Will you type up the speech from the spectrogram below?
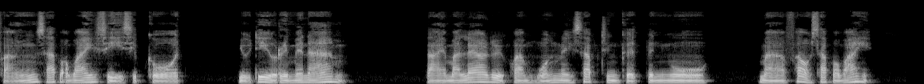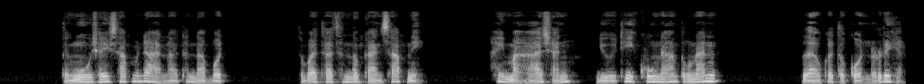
ฝังทรัพย์เอาไว้สี่สิบโกดอยู่ที่ริมแม่น้ำตายมาแล้วด้วยความหวงในทรัพย์จึงเกิดเป็นงู มาเฝ้าทรัพย์เอาไว้ แต่งูใช้ทรัพย์ไม่ได้ละท่านดาบท แต่ว่าถ้าท่านต้องการทรัพย์นี่ ให้มาหาฉันอยู่ที่คุ้งน้ำตรงนั้น แล้วก็ตะโกนเรียก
